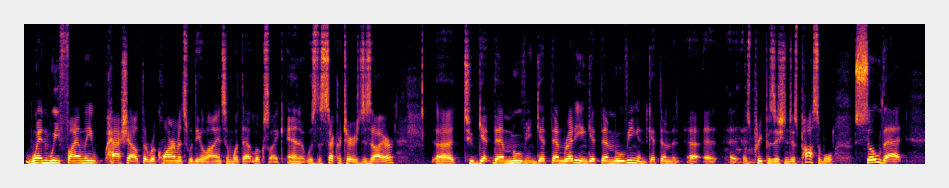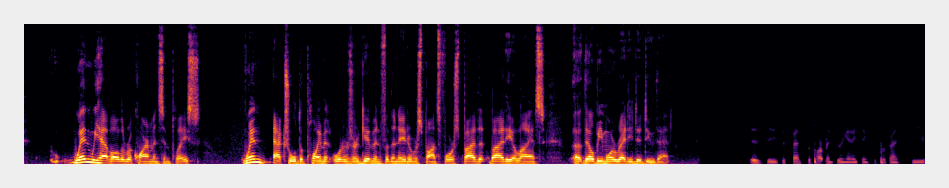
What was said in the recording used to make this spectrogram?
when we finally hash out the requirements with the alliance and what that looks like. And it was the secretary's desire uh, to get them moving, get them ready, and get them moving, and get them uh, uh, as prepositioned as possible, so that when we have all the requirements in place, when actual deployment orders are given for the NATO response force by the by the alliance, uh, they'll be more ready to do that. Is the Defense Department doing anything to prevent Kiev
